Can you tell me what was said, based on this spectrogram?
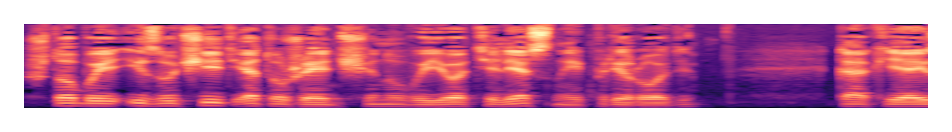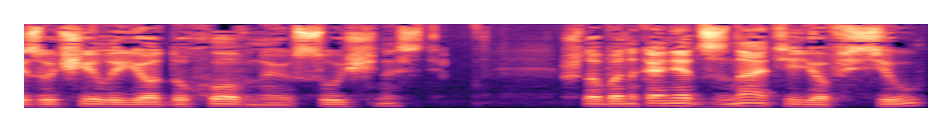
Чтобы изучить эту женщину в ее телесной природе, как я изучил ее духовную сущность, чтобы, наконец, знать ее всю,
